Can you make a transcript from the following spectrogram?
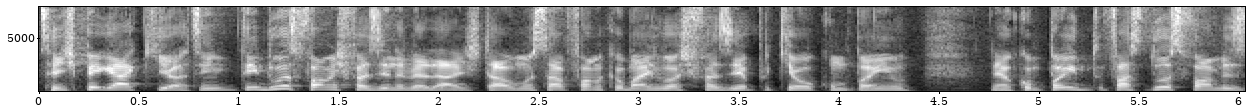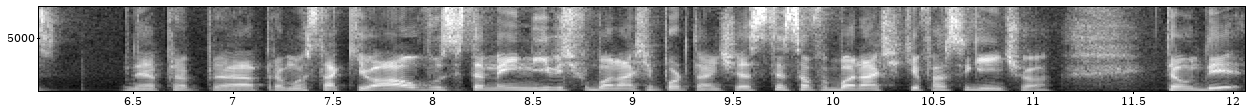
se a gente pegar aqui, ó, tem, tem duas formas de fazer, na verdade, tá? Vou mostrar a forma que eu mais gosto de fazer, porque eu acompanho, né? Eu acompanho, faço duas formas né, para mostrar aqui ó, alvos e também níveis de Fibonacci importantes. Essa extensão Fibonacci aqui faz o seguinte, ó. Então, de,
